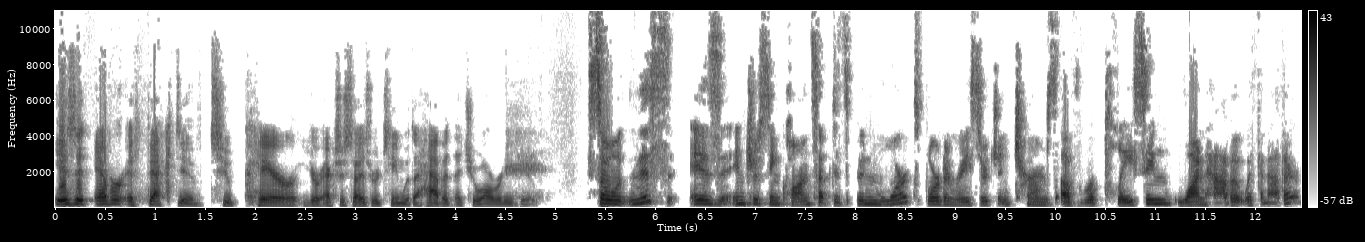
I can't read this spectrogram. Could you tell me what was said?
Is it ever effective to pair your exercise routine with a habit that you already do? So this is an interesting concept. It's been more explored in research in terms of replacing one habit with another.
